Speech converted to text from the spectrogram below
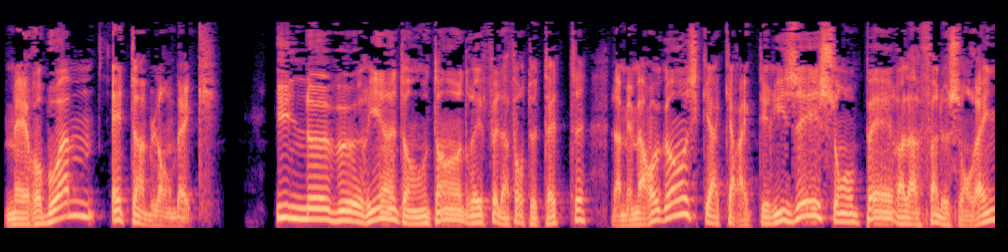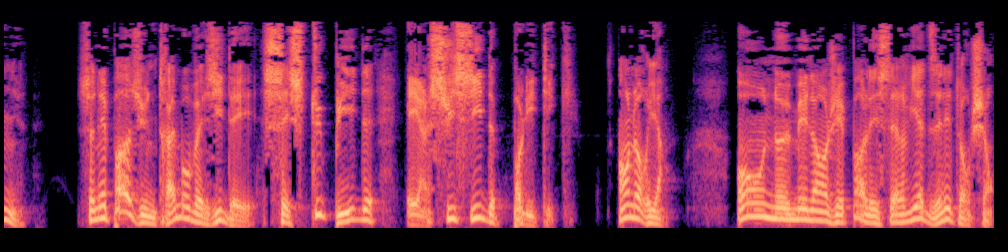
Mais Roboam est un blanc-bec. Il ne veut rien entendre et fait la forte tête, la même arrogance qui a caractérisé son père à la fin de son règne. Ce n'est pas une très mauvaise idée, c'est stupide et un suicide politique. En Orient, on ne mélangeait pas les serviettes et les torchons.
